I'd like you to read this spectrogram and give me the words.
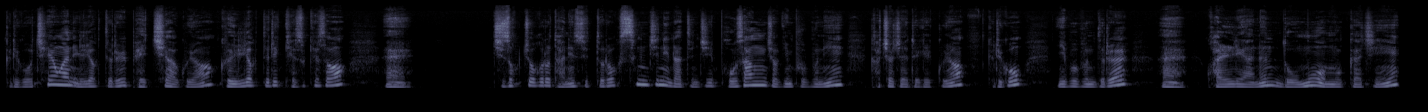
그리고 채용한 인력들을 배치하고요. 그 인력들이 계속해서 예, 지속적으로 다닐 수 있도록 승진이라든지 보상적인 부분이 갖춰져야 되겠고요. 그리고 이 부분들을 예, 관리하는 노무 업무까지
